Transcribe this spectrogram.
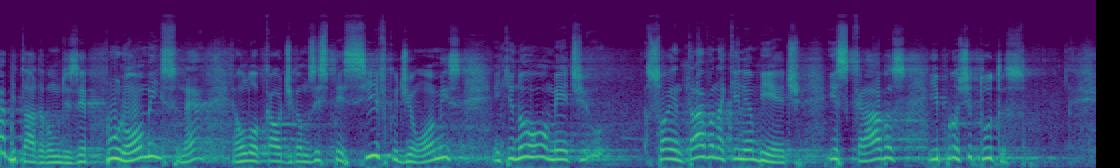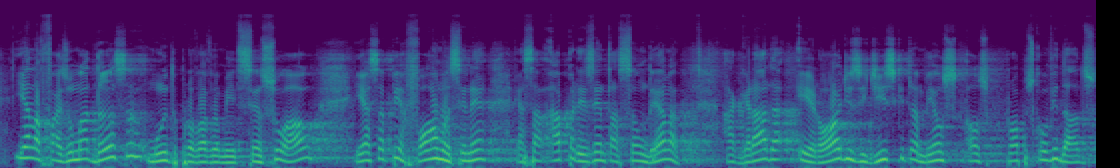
habitada, vamos dizer, por homens, né? É um local, digamos, específico de homens, em que normalmente só entrava naquele ambiente escravas e prostitutas. E ela faz uma dança, muito provavelmente sensual, e essa performance, né, essa apresentação dela, agrada Herodes e diz que também aos, aos próprios convidados,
